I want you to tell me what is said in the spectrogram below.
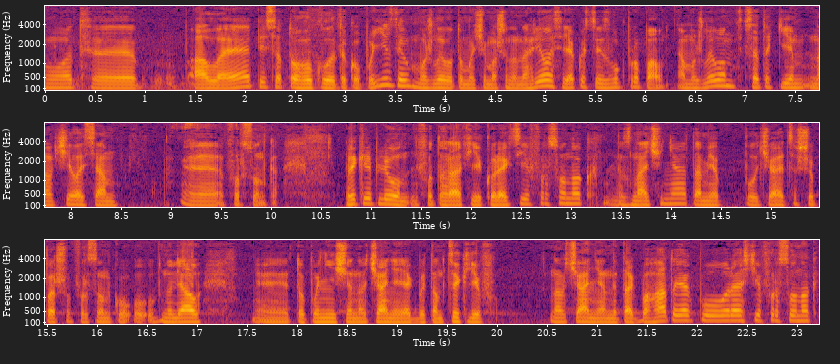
От, е, але після того, коли тако поїздив, можливо, тому що машина нагрілася, якось цей звук пропав. А можливо, все-таки навчилася е, форсунка. Прикріплю фотографії корекції форсунок, значення. Там я, виходить, що першу форсунку обнуляв, е, то по навчання, якби там циклів навчання не так багато, як по решті форсунок.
